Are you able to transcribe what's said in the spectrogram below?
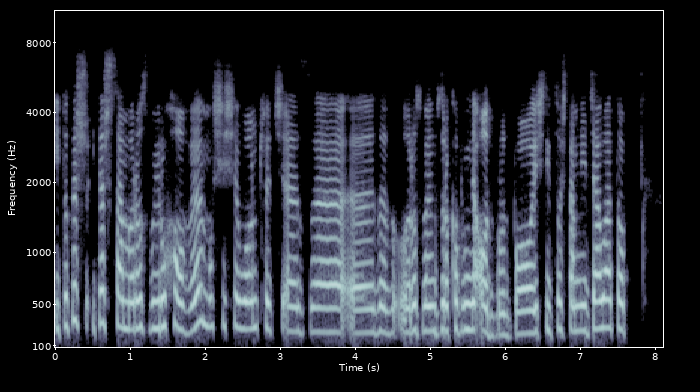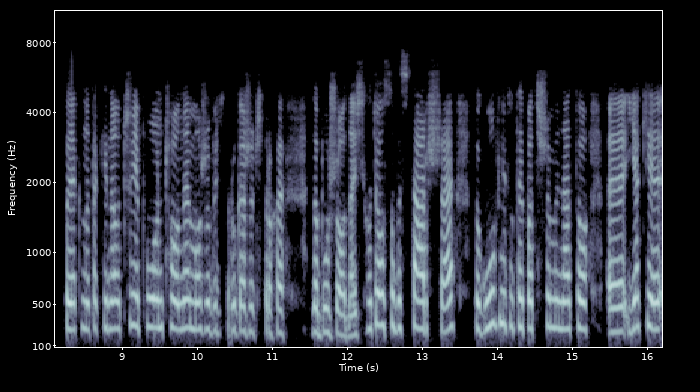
i to też, i też sam rozwój ruchowy musi się łączyć e, z, e, z rozwojem wzrokowym na odwrót, bo jeśli coś tam nie działa, to to jak na takie naczynie połączone może być druga rzecz trochę zaburzona. Jeśli chodzi o osoby starsze, to głównie tutaj patrzymy na to, e, jakie,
